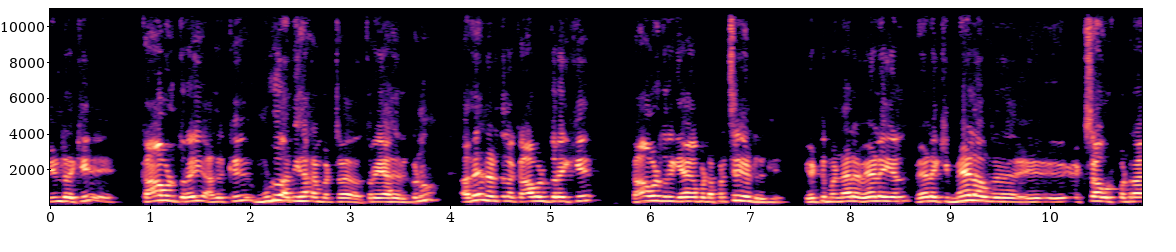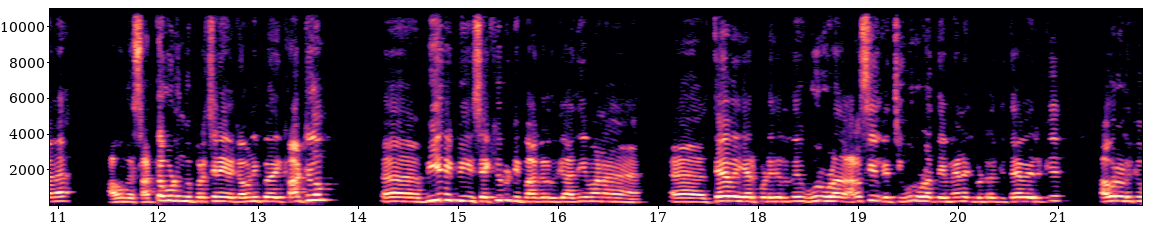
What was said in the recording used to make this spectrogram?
இன்றைக்கு காவல்துறை அதற்கு முழு அதிகாரம் பெற்ற துறையாக இருக்கணும். அதே நேரத்தில் காவல்துறைக்கு காவல்துறைக்கு ஏகப்பட்ட பிரச்சனைகள் இருக்கு. எட்டு மணி நேரம் வேலைகள் வேலைக்கு மேல அவங்க எக்ஸ்ட்ரா ஒர்க் பண்றாங்க. அவங்க சட்ட ஒழுங்கு பிரச்சனையை கவனிப்பதை காட்டிலும் விஐபி செக்யூரிட்டி பார்க்கறதுக்கு அதிகமான தேவை ஏற்படுகிறது. ஊர்வல அரசியல் கட்சி ஊர்வலத்தை மேனேஜ் பண்றதுக்கு தேவை இருக்கு. அவர்களுக்கு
